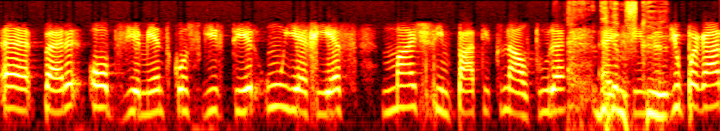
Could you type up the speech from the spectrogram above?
ah, para, obviamente, conseguir ter um IRS mais simpático na altura Digamos que- de o pagar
